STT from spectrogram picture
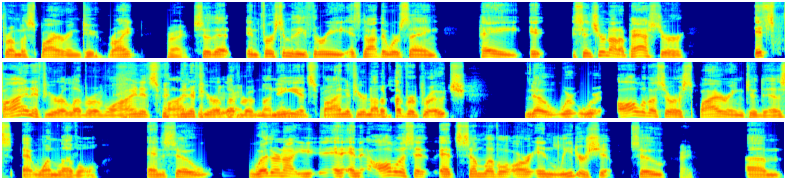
from aspiring to, right? right. so that in First Timothy three, it's not that we're saying, "Hey, it, since you're not a pastor, it's fine if you're a lover of wine. It's fine if you're a Right. lover of money. It's Right. fine if you're not above reproach." No, we're we're all of us are aspiring to this at one level, and so whether or not you and, and all of us at, at some level are in leadership. So, Right. um,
